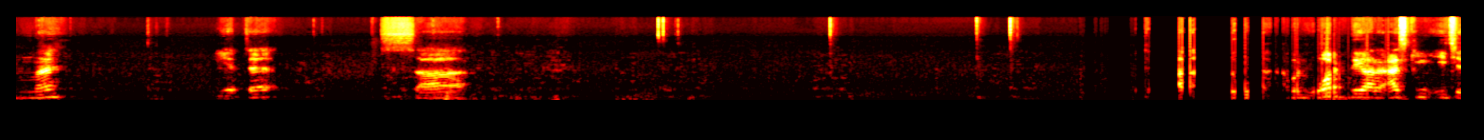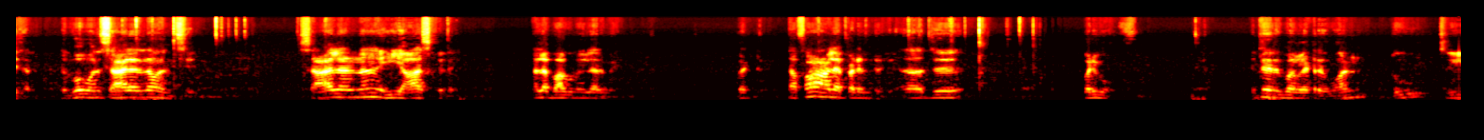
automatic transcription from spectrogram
அம்ம எத்த சா but what they are asking each other. அந்த verb வந்து சாயலர் தான் வந்துச்சு. சாலர்னா he asked. நல்லா பார்க்கணும் எல்லாருமே. பட் தஃபால படம் இருக்கு. அதாவது படிப்போம். எத்தனை இருப்பாங்க letter one two three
